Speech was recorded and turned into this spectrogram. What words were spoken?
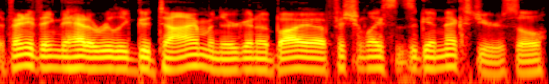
if anything, they had a really good time and they're to buy a fishing license again next year. So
